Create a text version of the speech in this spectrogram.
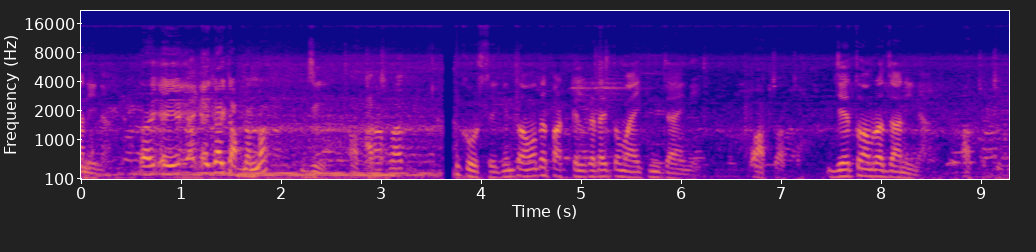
জানি না। এই গাড়িটা আপনার না? জি করছে কিন্তু আমাদের পাটকেলকাটায় তো মাইকিং যায়নি। আচ্ছা আচ্ছা। যেহেতু আমরা জানি না। আচ্ছা ঠিক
